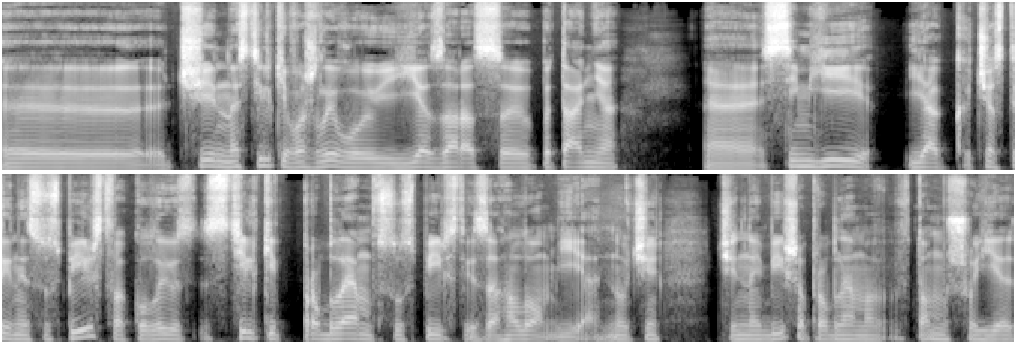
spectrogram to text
е, чи настільки важливою є зараз е, питання сім'ї як частини суспільства, коли стільки проблем в суспільстві загалом є. Ну чи чи найбільша проблема в тому, що є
